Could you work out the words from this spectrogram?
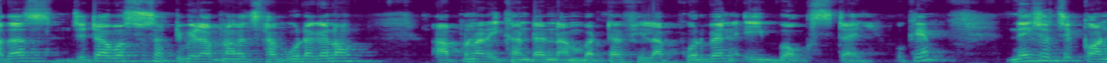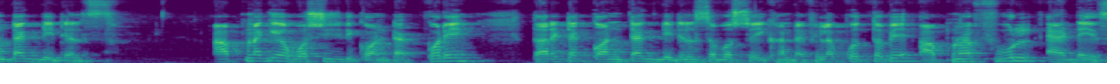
আদার্স যেটা অবশ্য সার্টিফিকেট আপনার কাছে থাকুক না কেন, আপনার এখানটার নাম্বারটা ফিল করবেন এই বক্সটাই ওকে নেক্সট হচ্ছে কন্ট্যাক্ট ডিটেলস আপনাকে অবশ্যই যদি কন্ট্যাক্ট করে, তার একটা কন্ট্যাক্ট ডিটেলস অবশ্যই এখানটা ফিল করতে হবে। আপনার ফুল অ্যাড্রেস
